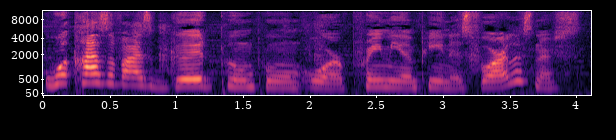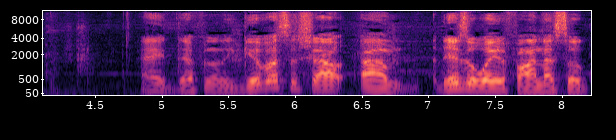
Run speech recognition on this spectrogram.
what classifies good poom poom or premium penis for our listeners? Hey, definitely give us a shout. Um, there's a way to find us, so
